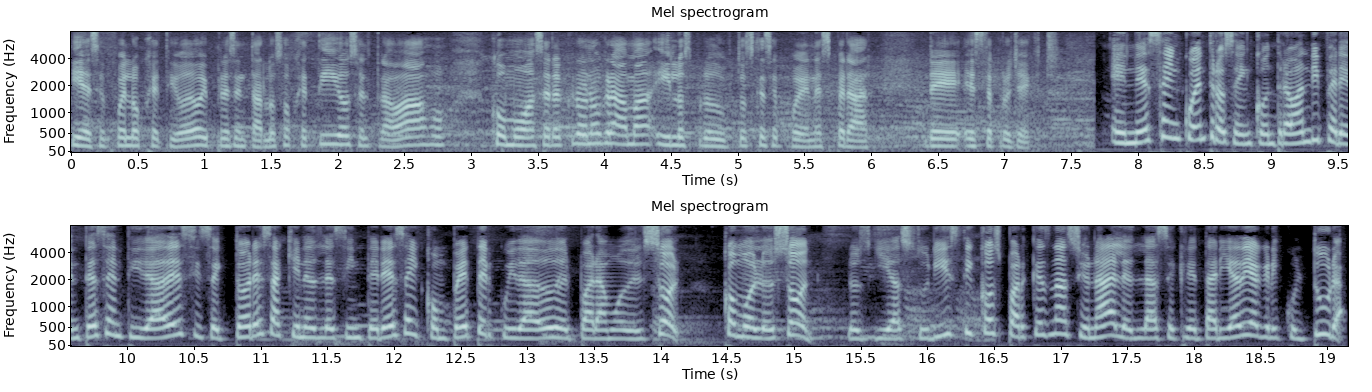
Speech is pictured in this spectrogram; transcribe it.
y ese fue el objetivo de hoy, presentar los objetivos, el trabajo, cómo hacer el cronograma y los productos que se pueden esperar de este proyecto. En ese encuentro se encontraban diferentes entidades y sectores a quienes les interesa y compete el cuidado del páramo del sol, como lo son los guías turísticos, parques nacionales, la Secretaría de Agricultura,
